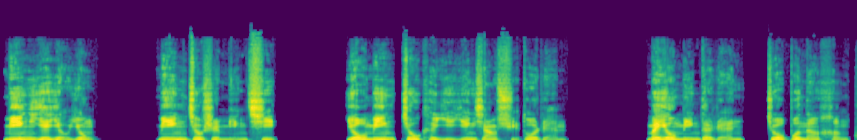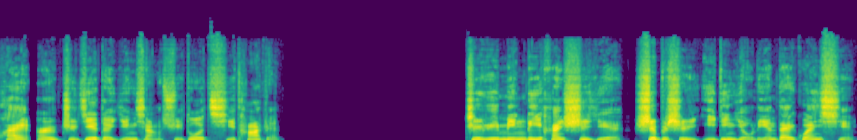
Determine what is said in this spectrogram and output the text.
名也有用，名就是名气，有名就可以影响许多人，没有名的人就不能很快而直接的影响许多其他人。至于名利和事业是不是一定有连带关系，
